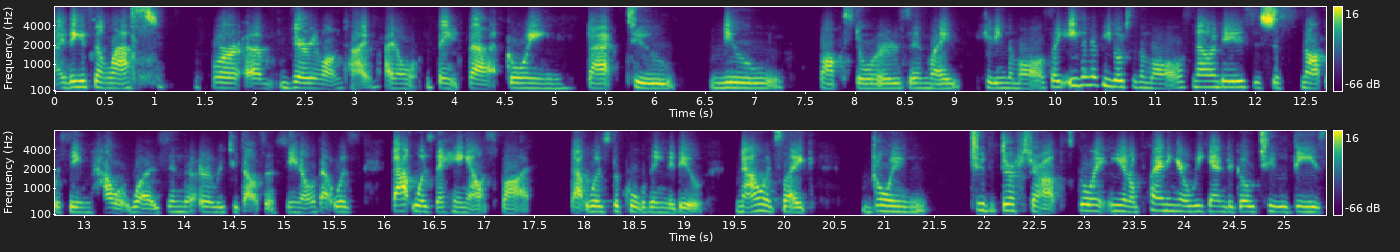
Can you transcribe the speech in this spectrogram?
I think it's going to last for a very long time. I don't think that going back to new box stores and like hitting the malls, like even if you go to the malls nowadays, it's just not the same how it was in the early 2000s. You know, that was that was the hangout spot. That was the cool thing to do. Now it's like going to the thrift shops, going, you know, planning your weekend to go to these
